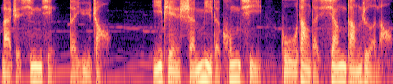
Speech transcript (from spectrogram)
那只猩猩的预兆。一片神秘的空气，鼓荡得相当热闹。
